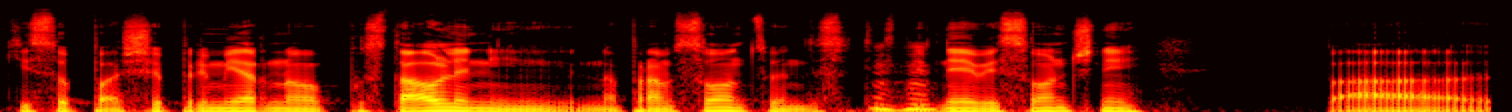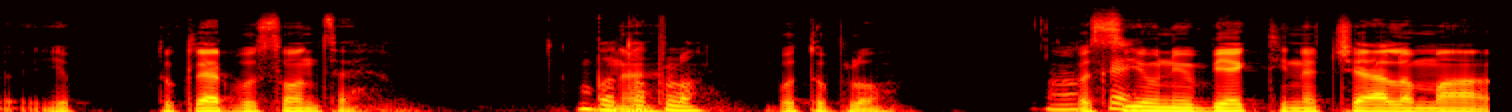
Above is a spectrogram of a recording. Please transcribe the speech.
ki so pa še primerno postavljeni napram soncu in da so tisti uh mhm. -huh. dnevi sončni, pa je dokler bo sonce. Bo ne, toplo. Bo toplo. Okay. Pasivni objekti, načeloma,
